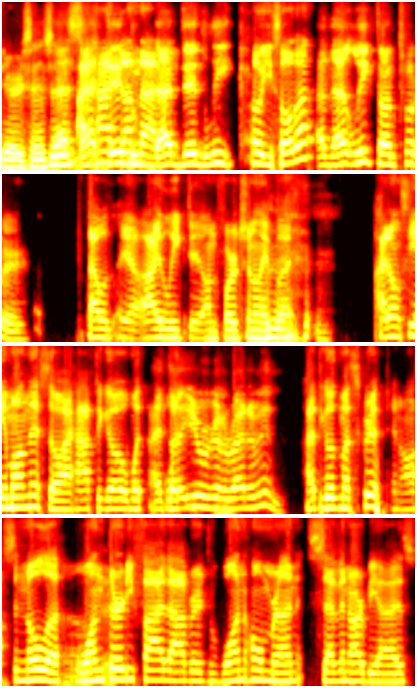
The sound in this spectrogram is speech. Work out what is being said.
Gary That, Sanchez. I that had did. done that. That did leak. oh, you saw that? Uh, That leaked on Twitter. That was yeah. I leaked it unfortunately, but I don't see him on this, so I have to go with. I with- thought you were gonna write him in. I have to go with my script and Austin Nola, Oh, okay. 135 average, one home run, seven RBIs.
